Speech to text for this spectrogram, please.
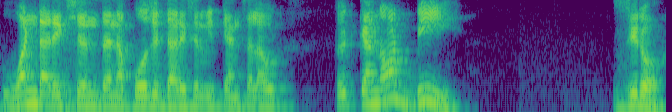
one direction, then opposite direction will cancel out. So it cannot be zero.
